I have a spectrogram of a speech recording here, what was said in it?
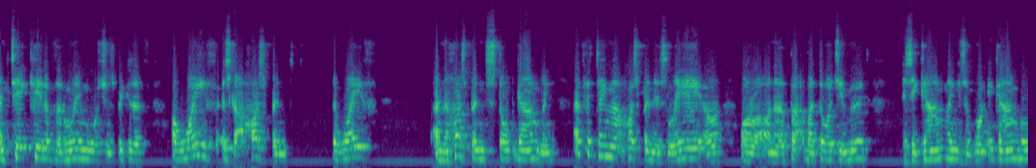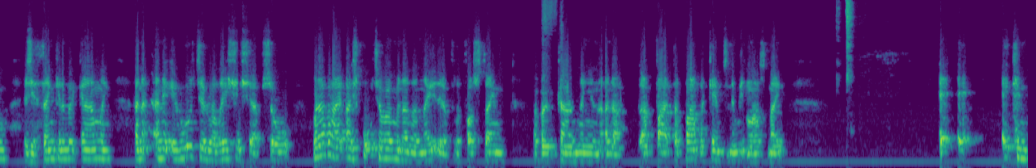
and take care of their own emotions because if a wife has got a husband, the wife and the husband stop gambling, Every time that husband is late or, or on a bit of a dodgy mood, is he gambling? Is he wanting to gamble? Is he thinking about gambling? And, and it erodes the relationship. So whenever I, I spoke to a woman the other night for the first time about gambling, and, and a, in fact, a partner came to the meeting last night, it, it, it can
